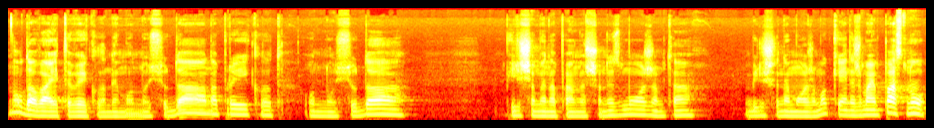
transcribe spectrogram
Ну, давайте викладемо одну сюди, наприклад, одну сюди. Більше ми, напевно, що не зможемо, так? Більше не можемо. Окей, нажимаємо пас. Ну,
